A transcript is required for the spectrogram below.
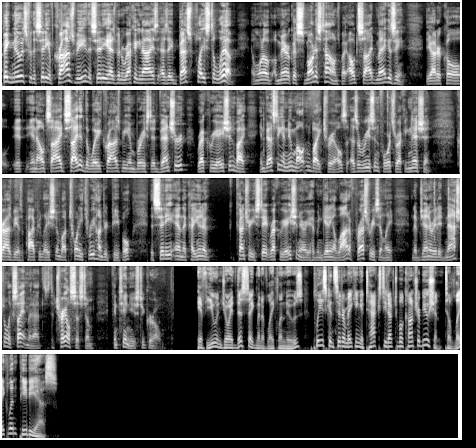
Big news for the city of Crosby. The city has been recognized as a best place to live and one of America's smartest towns by Outside magazine. The article in Outside cited the way Crosby embraced adventure, recreation by investing in new mountain bike trails as a reason for its recognition. Crosby has a population of about 2,300 people. The city and the Cuyuna Country State Recreation Area have been getting a lot of press recently and have generated national excitement as the trail system continues to grow. If you enjoyed this segment of Lakeland News, please consider making a tax-deductible contribution to Lakeland PBS.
